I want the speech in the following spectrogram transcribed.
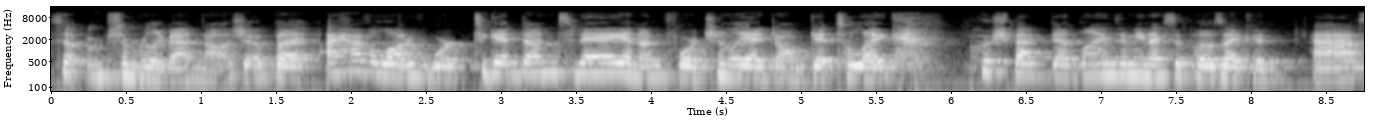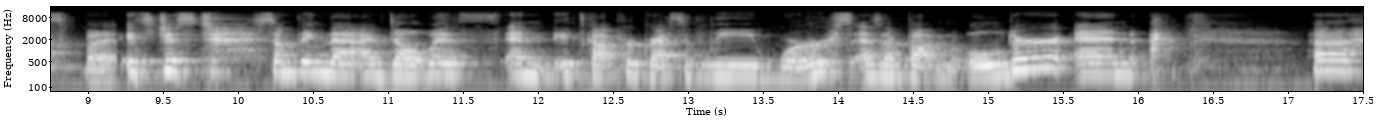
some, some really bad nausea, but I have a lot of work to get done today and unfortunately I don't get to like push back deadlines. I mean, I suppose I could ask, but it's just something that I've dealt with and it's got progressively worse as I've gotten older and uh,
